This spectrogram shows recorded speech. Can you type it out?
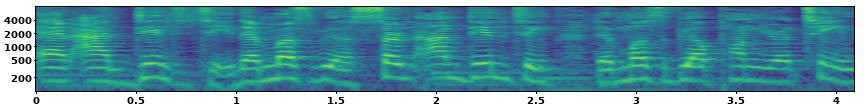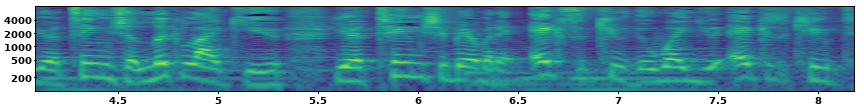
an identity. There must be a certain identity that must be upon your team. Your team should look like you. Your team should be able to execute the way you execute.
